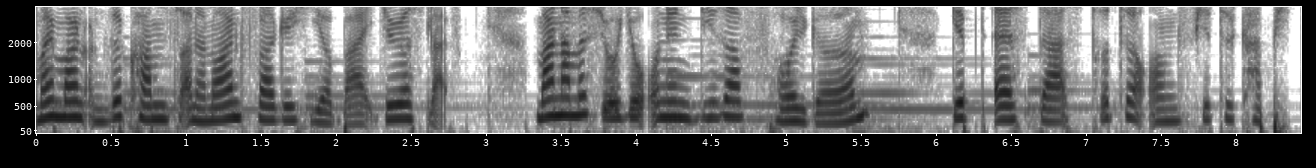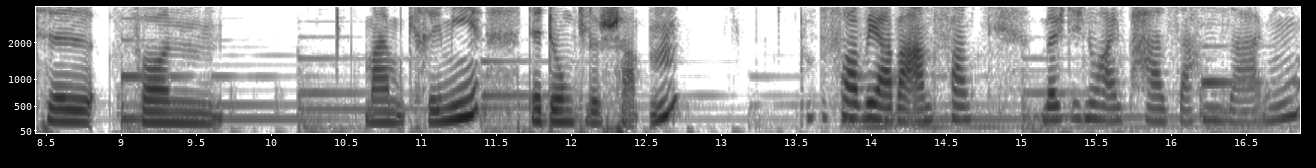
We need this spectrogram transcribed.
Moin Moin und willkommen zu einer neuen Folge hier bei Jojo's Life. Mein Name ist Jojo und in dieser Folge gibt es das dritte und vierte Kapitel von meinem Krimi, Der dunkle Schatten. Bevor wir aber anfangen, möchte ich noch ein paar Sachen sagen.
